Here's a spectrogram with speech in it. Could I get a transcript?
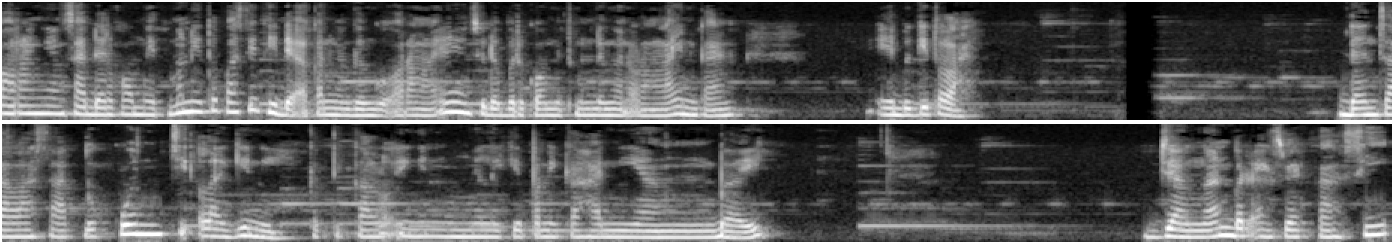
Orang yang sadar komitmen itu pasti tidak akan ngeganggu orang lain yang sudah berkomitmen dengan orang lain kan. Ya begitulah. Dan salah satu kunci lagi nih ketika lo ingin memiliki pernikahan yang baik jangan berekspektasi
